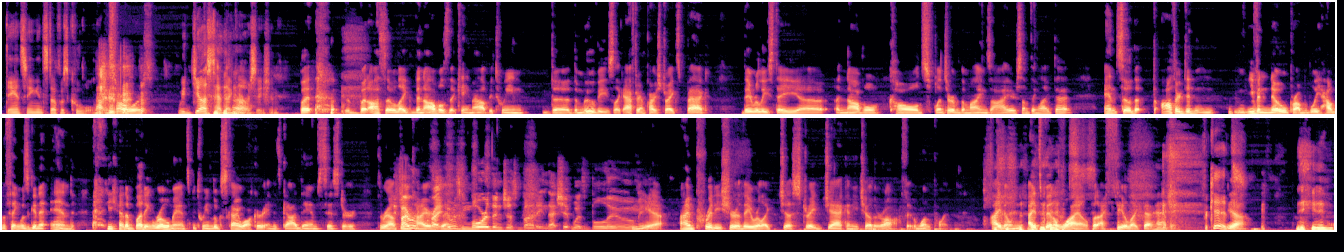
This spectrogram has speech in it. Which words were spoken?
dancing and stuff was cool. not in Star Wars. We just had that No. conversation. But but also like the novels that came out between the the movies like after empire strikes back they released a uh, a novel called splinter of the mind's eye or something like that. And so the, the author didn't even know probably how the thing was going to end. He had a budding romance between luke skywalker and his goddamn sister throughout If the I remember entire right, thing it was more than just budding. That shit was blooming. yeah i'm pretty sure they were like just straight jacking each other off at one point i don't it's been a while but i feel like that happened For kids. yeah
